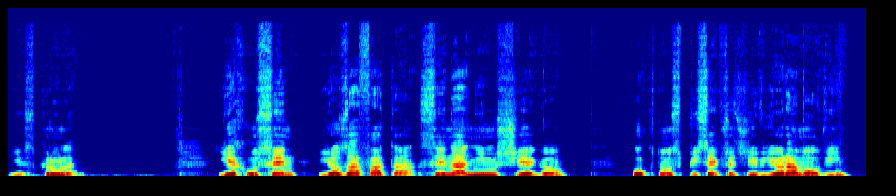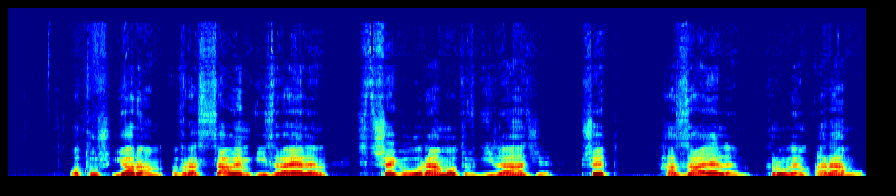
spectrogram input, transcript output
jest królem. Jehu syn Jozafata, syna Nimsziego, uknął spisek przeciw Joramowi. Otóż Joram wraz z całym Izraelem strzegł Ramot w Gileadzie przed Hazaelem, królem Aramu.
